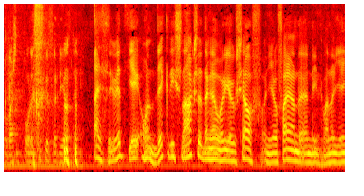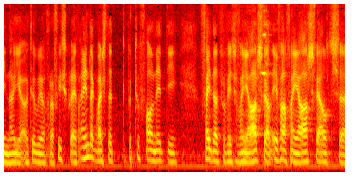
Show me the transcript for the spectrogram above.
of was dit politieke verdeeldheid? Jy weet jy ontdek die snaakse dinge oor jouself en jou vyande in die, wanneer jy nou jou autobiografie skryf. Eintlik was dit per toeval net die feit dat professor van Jaarsveld, Eva van Jaarsveld se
